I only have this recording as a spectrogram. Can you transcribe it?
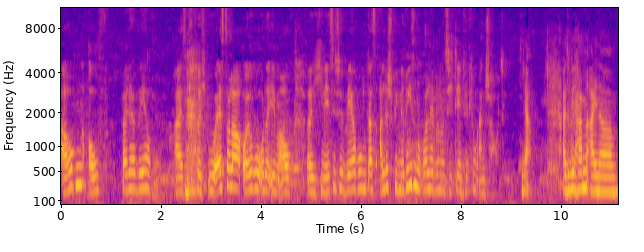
Augen auf bei der Währung. Also sprich US-Dollar, Euro oder eben auch äh, die chinesische Währung. Das alles spielt eine Riesenrolle, wenn man sich die Entwicklung anschaut. Ja, also wir haben eine,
